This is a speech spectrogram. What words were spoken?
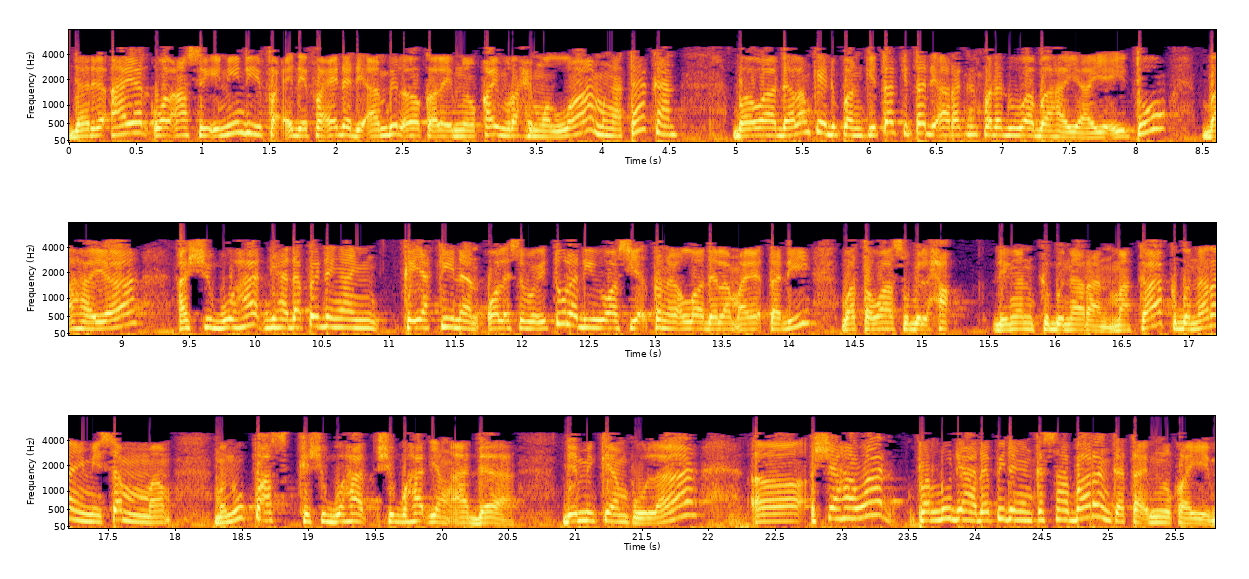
Dari ayat wal asri ini di faedah-faedah diambil oleh Ibnu Qayyim rahimahullah mengatakan bahwa dalam kehidupan kita kita diarahkan kepada dua bahaya yaitu bahaya asyubuhat dihadapi dengan keyakinan. Oleh sebab itulah diwasiatkan oleh Allah dalam ayat tadi wa tawasubil haq dengan kebenaran. Maka kebenaran yang bisa menupas kesyubhat-syubhat yang ada. Demikian pula uh, syahwat perlu dihadapi dengan kesabaran kata Ibnu Qayyim.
